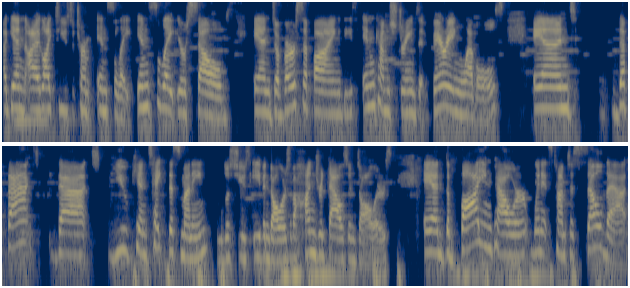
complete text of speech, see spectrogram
again, I like to use the term insulate. Insulate yourselves and diversifying these income streams at varying levels, and the fact that you can take this money, we'll just use even dollars of $100,000, and the buying power when it's time to sell that,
